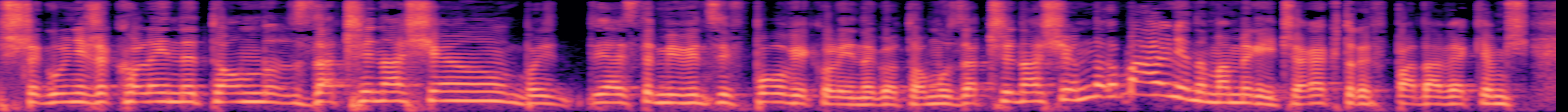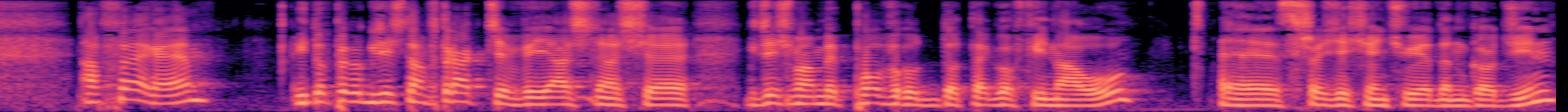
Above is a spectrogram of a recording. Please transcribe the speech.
szczególnie, że kolejny tom zaczyna się, bo ja jestem mniej więcej w połowie kolejnego tomu, zaczyna się normalnie. No, mamy Richera, który wpada w jakąś aferę i dopiero gdzieś tam w trakcie wyjaśnia się, gdzieś mamy powrót do tego finału e, z 61 godzin.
